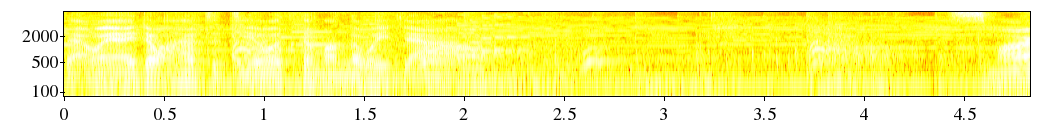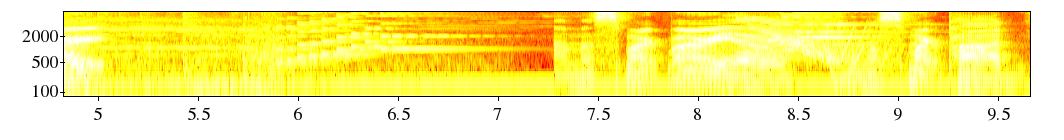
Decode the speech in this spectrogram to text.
That way I don't have to deal with them on the way down. Smart. I'm a smart Mario. I'm a smart pod.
